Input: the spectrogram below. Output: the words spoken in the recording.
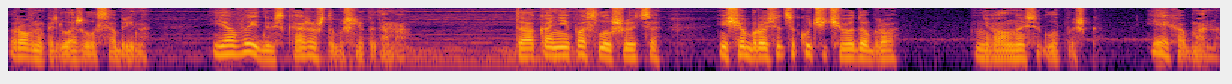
ровно предложила Сабрина. «Я выйду и скажу, чтобы шли по домам». «Так они и послушаются. Еще бросятся кучу чего доброго». «Не волнуйся, глупышка. Я их обману».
